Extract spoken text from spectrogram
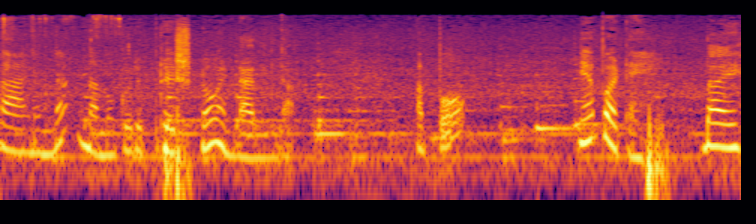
കാണുന്ന നമുക്കൊരു പ്രശ്നവും ഉണ്ടാവില്ല. അപ്പോൾ ഞാൻ പോട്ടെ. ബൈ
